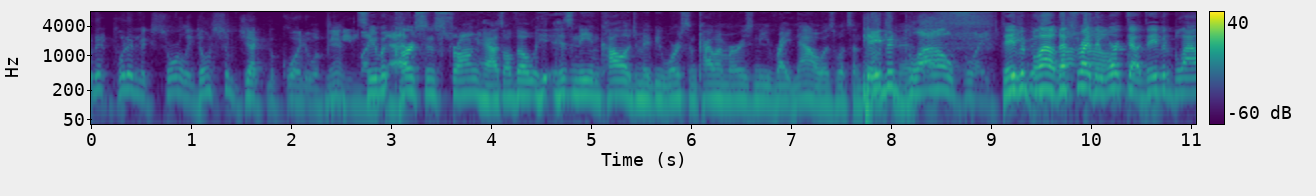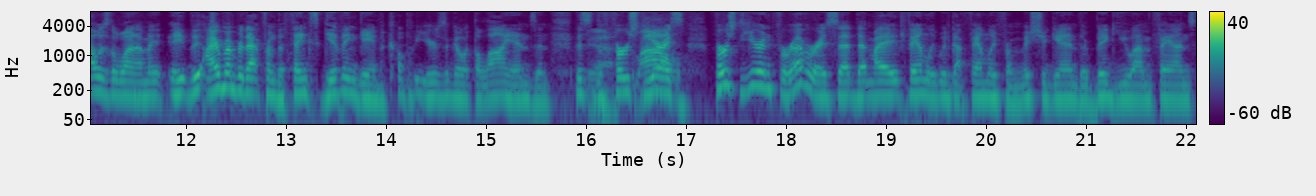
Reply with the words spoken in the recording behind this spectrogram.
Put it, put in McSorley. Don't subject McCoy to a beating. Yeah. See like what that. Carson Strong has. Although his knee in college may be worse than Kyler Murray's knee right now, is what's unfortunate. David Blough, Blake. David, David Blough. That's right. They worked out. David Blough is the one. I mean, he, I remember that from the Thanksgiving game a couple years ago with the Lions, and this is yeah. the first year. I, first year in forever. I said that my family. We've got family from Michigan. They're big UM fans.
